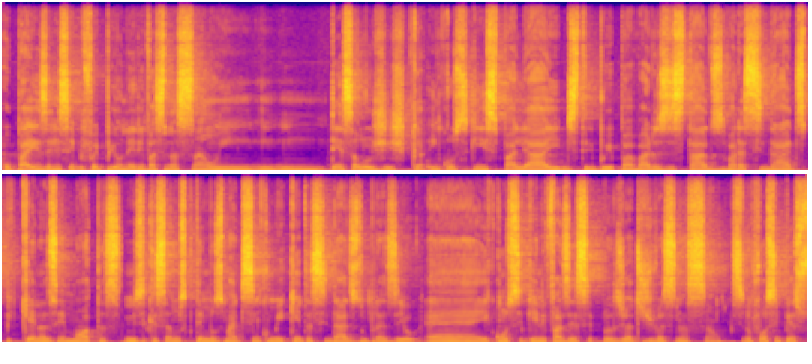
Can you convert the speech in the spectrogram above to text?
o país ele sempre foi pioneiro em vacinação, em, em, em ter essa logística, em conseguir espalhar e distribuir para vários estados, várias cidades pequenas, remotas. Não esqueçamos que temos mais de 5.500 cidades no Brasil é, e conseguirem fazer esse projeto de vacinação. Se não fossem pessoas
